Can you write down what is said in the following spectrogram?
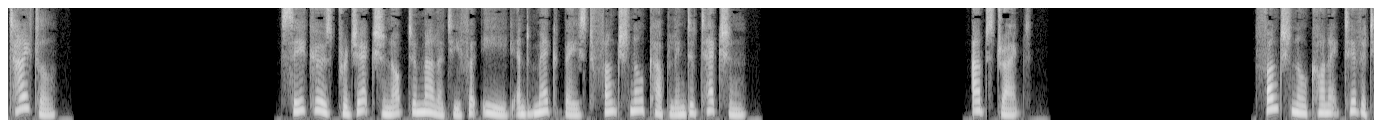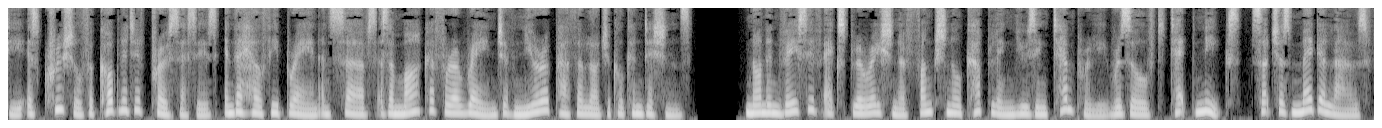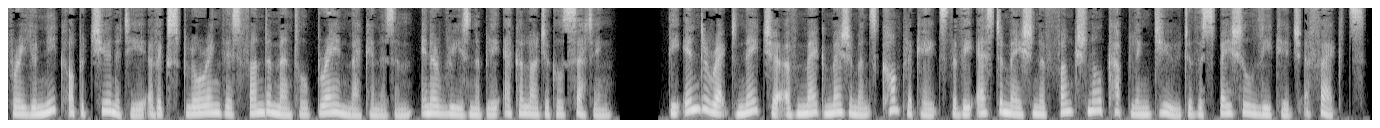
Title. PSIICOS projection optimality for EEG and MEG based functional coupling detection. Abstract. Functional connectivity is crucial for cognitive processes in the healthy brain and serves as a marker for a range of neuropathological conditions non invasive exploration of functional coupling using temporally resolved techniques, such as MEG, allows for a unique opportunity of exploring this fundamental brain mechanism in a reasonably ecological setting. The indirect nature of MEG measurements complicates the estimation of functional coupling due to the spatial leakage effects.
